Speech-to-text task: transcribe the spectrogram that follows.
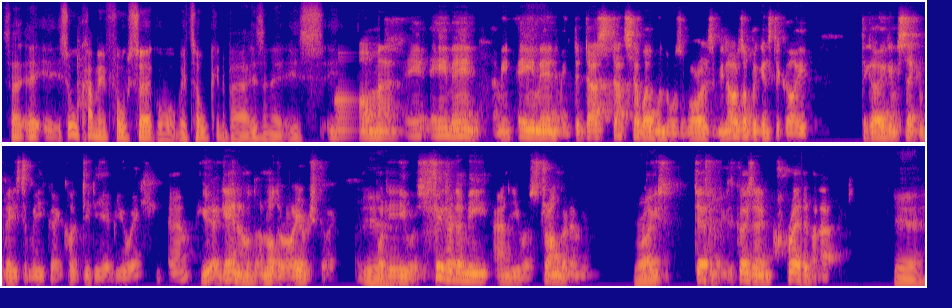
So it, it's all coming full circle what we're talking about, isn't it? It's it, Oh man, a- amen. I mean, amen. I mean, that's that's how I won those worlds. I mean, I was up against a guy, the guy who came second place to me, a guy called Didier Buick. Um, he, again, another, another Irish guy, yeah, but he was fitter than me and he was stronger than me. Right? right, Definitely, the guy's an incredible athlete. yeah,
